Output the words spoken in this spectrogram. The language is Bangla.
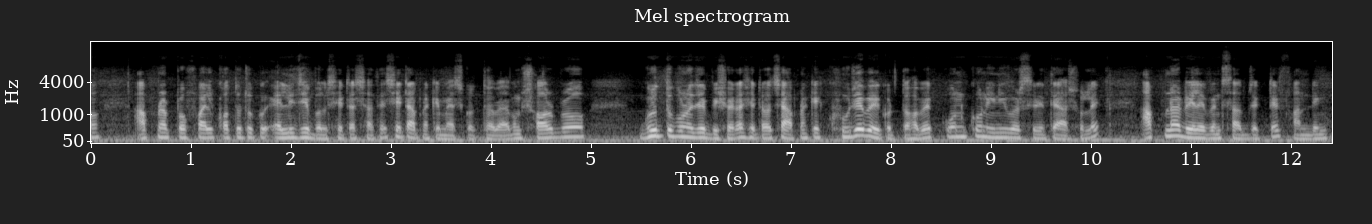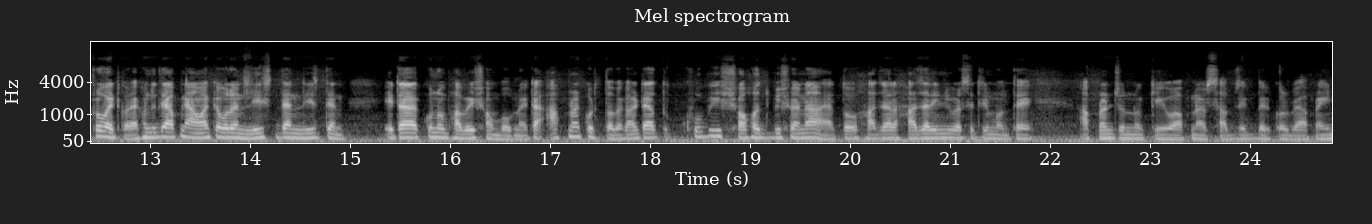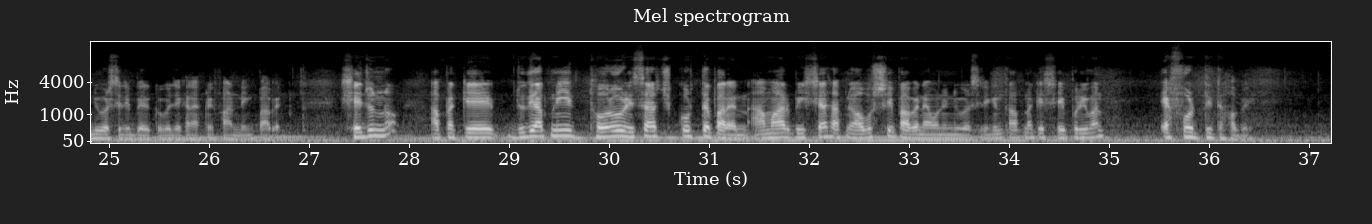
আপনার প্রোফাইল কতটুকু এলিজিবল সেটার সাথে, সেটা আপনাকে ম্যাচ করতে হবে। এবং সর্ব গুরুত্বপূর্ণ যে বিষয়টা, সেটা হচ্ছে আপনাকে খুঁজে বের করতে হবে কোন কোন ইউনিভার্সিটিতে আসলে আপনার রেলেভেন্ট সাবজেক্টে ফান্ডিং প্রোভাইড করা। এখন যদি আপনি আমাকে বলেন লিস্ট দেন লিস্ট দেন, এটা কোনোভাবেই সম্ভব না। এটা আপনার করতে হবে, কারণ এটা খুবই সহজ বিষয় না, এত হাজার হাজার ইউনিভার্সিটির মধ্যে আপনার জন্য কেউ আপনার সাবজেক্ট বের করবে, আপনার ইউনিভার্সিটি বের করবে, যেখানে আপনি ফান্ডিং পাবেন। সেজন্য আপনাকে, যদি আপনি থরো রিসার্চ করতে পারেন, আমার বিশ্বাস আপনি অবশ্যই পাবেন এমন ইউনিভার্সিটি কিন্তু আপনাকে সেই পরিমাণ এফোর্ট দিতে হবে।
